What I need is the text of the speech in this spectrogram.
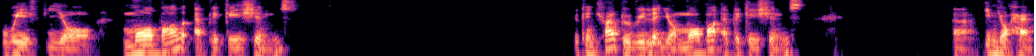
with your mobile applications. You can try to relate your mobile applications uh, in your hand.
